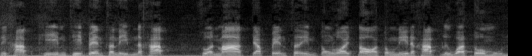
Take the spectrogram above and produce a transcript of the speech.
นี่ครับครีมที่เป็นสนิมนะครับ ส่วนมากจะเป็นสนิมตรงรอยต่อตรงนี้นะครับ หรือว่าตัวหมุน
